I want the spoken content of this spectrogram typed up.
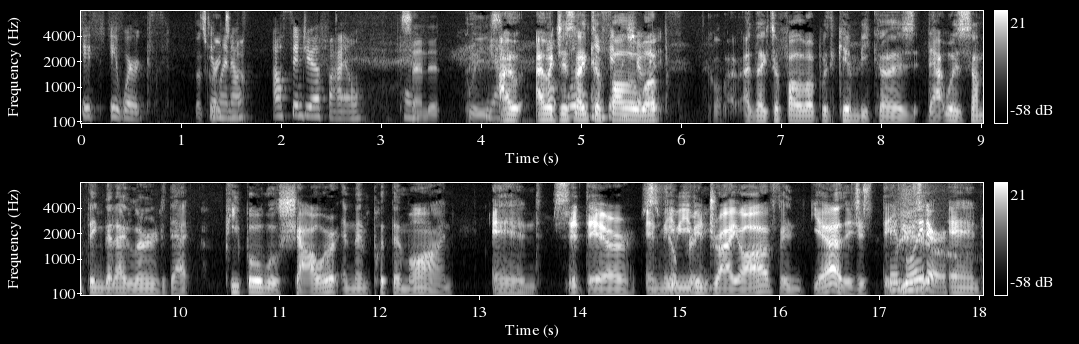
it it works. That's great Dylan, to I'll, know. I'll send you a file. Okay. Send it, please. Yeah. I, I would I'll- just we'll like to link it in the follow up. Cool. I'd like to follow up with Kim because that was something that I learned that people will shower and then put them on and sit there Just and feel maybe pretty? even dry off and yeah, they just they, They use it. loiter. And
